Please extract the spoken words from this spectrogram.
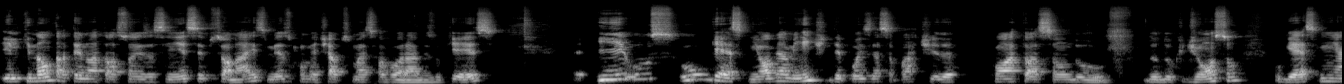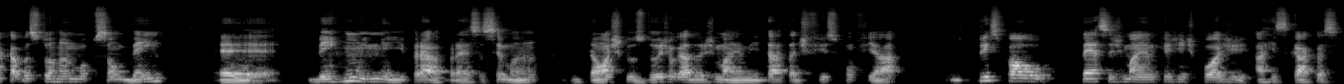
ele que não está tendo atuações assim excepcionais, mesmo com matchups mais favoráveis do que esse. E os, o Gaskin, obviamente, depois dessa partida com a atuação do, do Duke Johnson, o Gaskin acaba se tornando uma opção bem, é, bem ruim aí para essa semana. Então acho que os dois jogadores de Miami tá, tá difícil confiar. O principal peça de Miami que a gente pode arriscar com essa,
